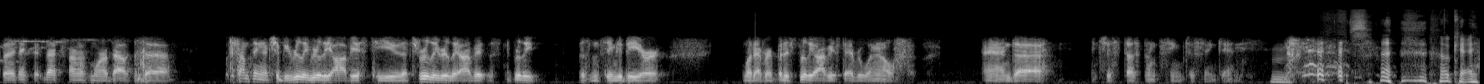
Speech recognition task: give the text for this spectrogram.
but I think that that song is more about uh, something that should be really, really obvious to you. That's really, really obvious, really doesn't seem to be, or whatever. But it's really obvious to everyone else, and uh, it just doesn't seem to sink in. okay.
